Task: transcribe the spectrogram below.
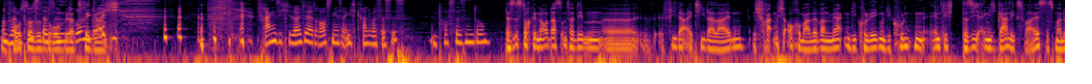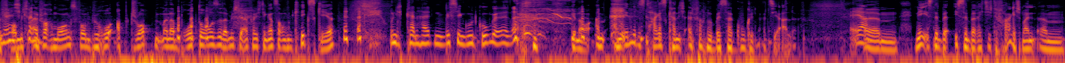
unser Imposter-Syndrom wieder triggern. Fragen sich die Leute da draußen jetzt eigentlich gerade, was das ist? Imposter-Syndrom? Das ist doch genau das, unter dem äh, viele ITler leiden. Ich frage mich auch immer, ne, wann merken die Kollegen und die Kunden endlich, dass ich eigentlich gar nichts weiß, dass meine Ja, Frau ich mich einfach morgens vorm Büro abdroppt mit meiner Brotdose, damit ich ihr einfach nicht den ganzen Tag auf den Keks gehe. Und ich kann halt ein bisschen gut googeln. Genau, am, am Ende des Tages kann ich einfach nur besser googeln als ihr alle. ja. Ähm, nee, ist eine, ist eine berechtigte Frage. Ich meine, ähm,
